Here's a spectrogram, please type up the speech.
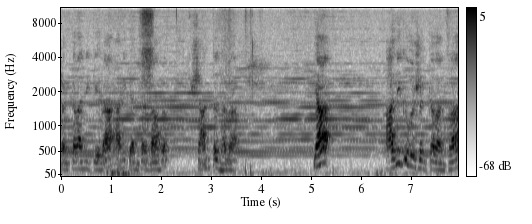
शंकरांनी केला आणि त्यांचा दाह शांत झाला. त्या आदिगुरु शंकरांचा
